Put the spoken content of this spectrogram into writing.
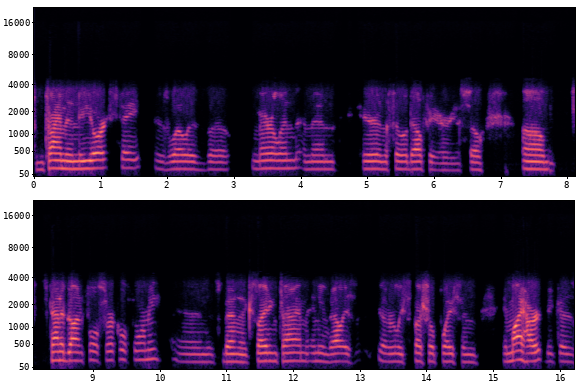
some time in New York State as well as uh, Maryland, and then here in the Philadelphia area. So um, it's kind of gone full circle for me, and it's been an exciting time. Indian Valley is a really special place in in my heart because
